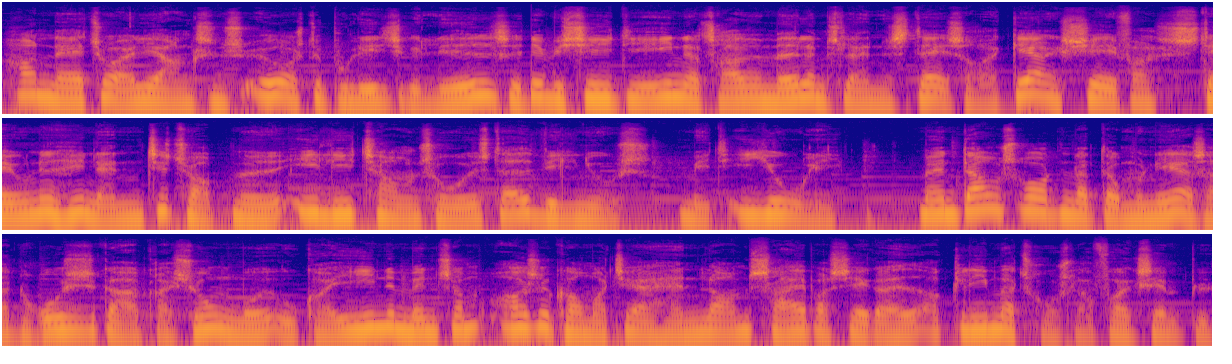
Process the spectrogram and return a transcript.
har NATO-alliancens øverste politiske ledelse, det vil sige de 31 medlemslandes stats- og regeringschefer, stævnet hinanden til topmøde i Litauens hovedstad Vilnius midt i juli. Med en dagsorden, der domineres af den russiske aggression mod Ukraine, men som også kommer til at handle om cybersikkerhed og klimatrusler for eksempel.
